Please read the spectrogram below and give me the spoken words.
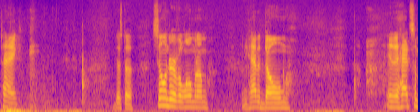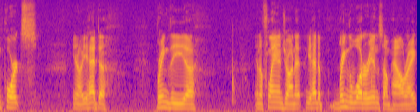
tank, just a cylinder of aluminum, and you had a dome, and it had some ports. You know, you had to bring the uh, and a flange on it. You had to bring the water in somehow, right?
